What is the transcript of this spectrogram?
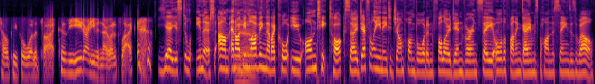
tell people what it's like because you don't even know what it's like. Yeah, you're still in it. Um, and I've been loving that I caught you on TikTok. So definitely you need to jump on board and follow Denvah and see all the fun and games behind the scenes as well.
